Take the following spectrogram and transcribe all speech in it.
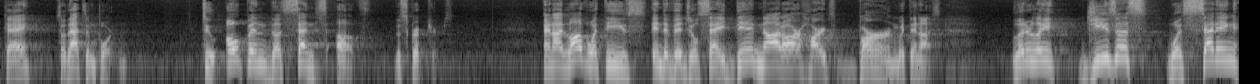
Okay? So that's important. To open the sense of the scriptures. And I love what these individuals say. Did not our hearts burn within us? Literally, Jesus was setting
